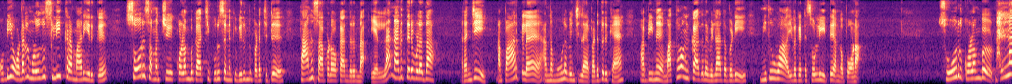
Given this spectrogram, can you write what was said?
அப்படியே உடல் முழுவதும் சிலிர்க்கிற மாதிரி இருக்குது சோறு சமைச்சு குழம்பு காய்ச்சி புருஷனுக்கு விருந்து படைச்சிட்டு தானும் சாப்பிட உக்காந்துருந்தா. எல்லாம் நடுத்தெருவில் தான். ரஞ்சி நான் பார்க்கில் அந்த மூளை பெஞ்சில் படுத்திருக்கேன் அப்படின்னு மற்றவங்க காதில் விழாதபடி மெதுவாக இவகிட்ட சொல்லிட்டு அங்கே போனான் சோறு குழம்பு நல்லா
